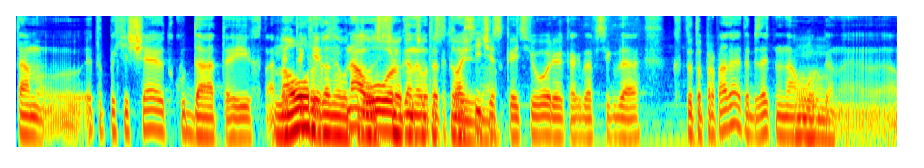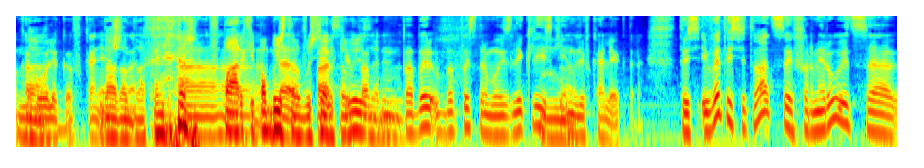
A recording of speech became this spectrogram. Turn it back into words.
там э, это похищают куда-то их. На органы вот на это органы, это вот эта классическая теория, когда всегда кто-то пропадает, обязательно на Мгм. органы э, алкоголиков, Да, конечно. да, да, конечно. А, В парке по-быстрому да, сердце вырезали. по- по- По-быстрому извлекли и Да. скинули в коллектор. То есть и в этой ситуации формируется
